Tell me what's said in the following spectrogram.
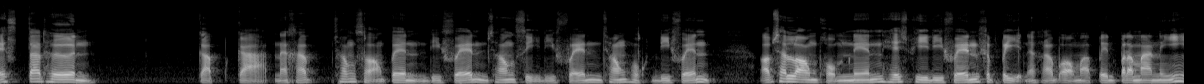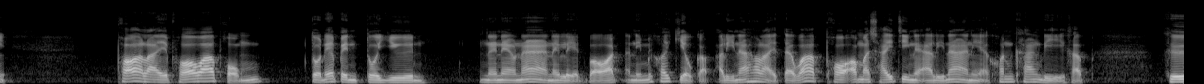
Extra Turn กับกาดนะครับ ช่อง 2 เป็น Defense ช่อง 4 Defense ช่อง 6 Defense ออปชันลองผมเน้น HP Defense Speed นะครับ ออกมาเป็นประมาณนี้ เพราะอะไรเพราะว่าผมตัวนี้เป็นตัวยืนในแนวหน้าในเลดบอสอันนี้ไม่ค่อยเกี่ยวกับอารีนาเท่าไหร่ แต่ว่าพอเอามาใช้จริงในอารีนาเนี่ยค่อนข้างดีครับ คือ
